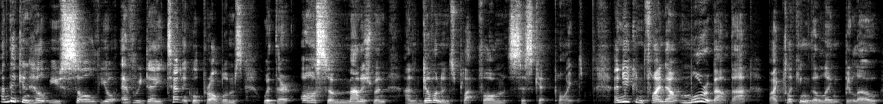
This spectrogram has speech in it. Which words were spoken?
and they can help you solve your everyday technical problems with their awesome management and governance platform, Syskit Point. And you can find out more about that by clicking the link below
